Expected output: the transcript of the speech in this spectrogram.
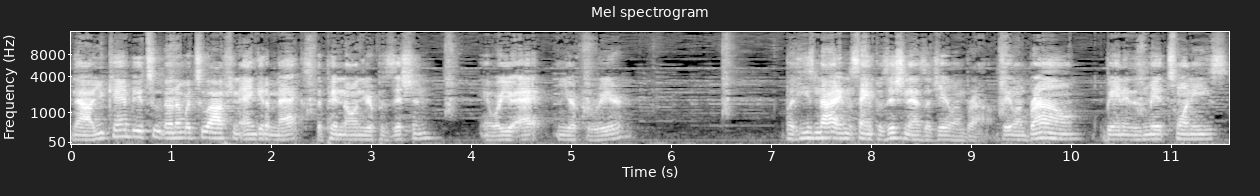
Now you can be a two, the number two option and get a max depending on your position and where you're at in your career. But he's not in the same position as a Jaylen Brown. Jaylen Brown, being in his mid twenties,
